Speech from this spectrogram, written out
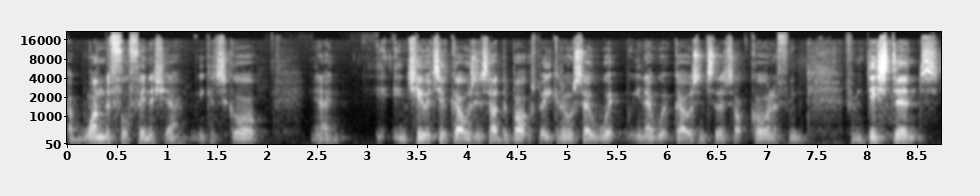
a wonderful finisher. He can score, you know, intuitive goals inside the box, but he can also whip you know whip goals into the top corner from from distance.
